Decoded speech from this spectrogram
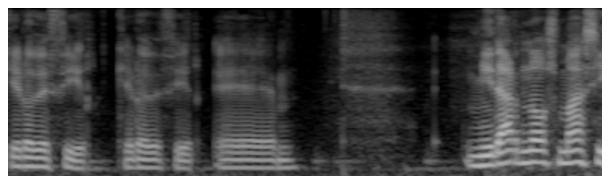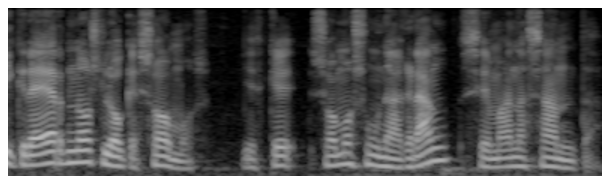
quiero decir, quiero decir, eh, mirarnos más y creernos lo que somos. Y es que somos una gran Semana Santa.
